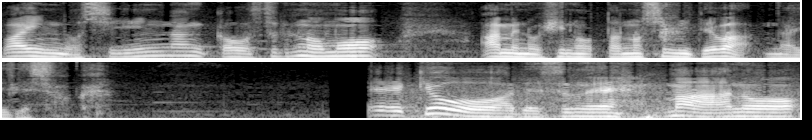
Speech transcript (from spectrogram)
ワインの試飲なんかをするのも雨の日の楽しみではないでしょうか、えー、今日はですねまああの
